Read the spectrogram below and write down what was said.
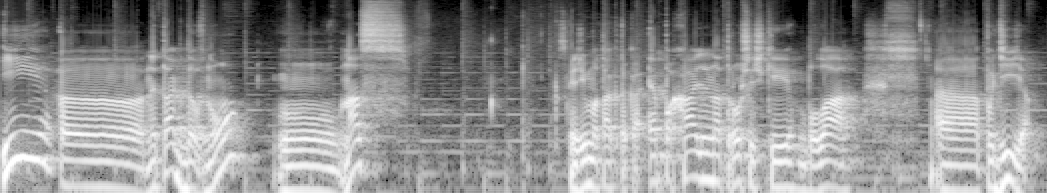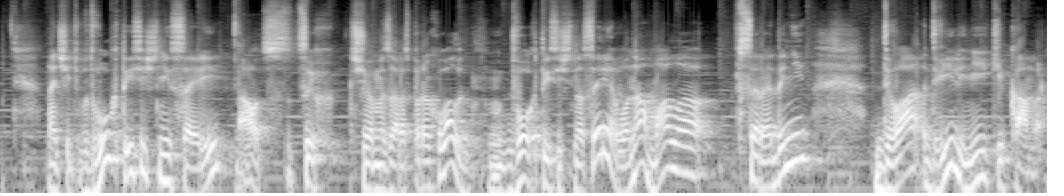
І е, не так давно у нас, скажімо так, така епохальна трошечки була е, подія. Значить, в 2000 серії, а от з цих, що ми зараз порахували, 2000 серія вона мала всередині два, дві лінійки камер.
